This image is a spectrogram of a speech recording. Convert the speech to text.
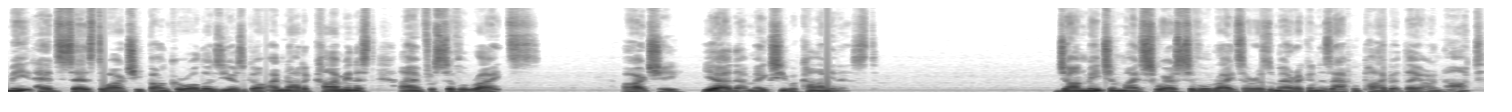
Meathead says to Archie Bunker all those years ago, I'm not a communist, I am for civil rights. Archie, yeah, that makes you a communist. Jon Meacham might swear civil rights are as American as apple pie, but they are not.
